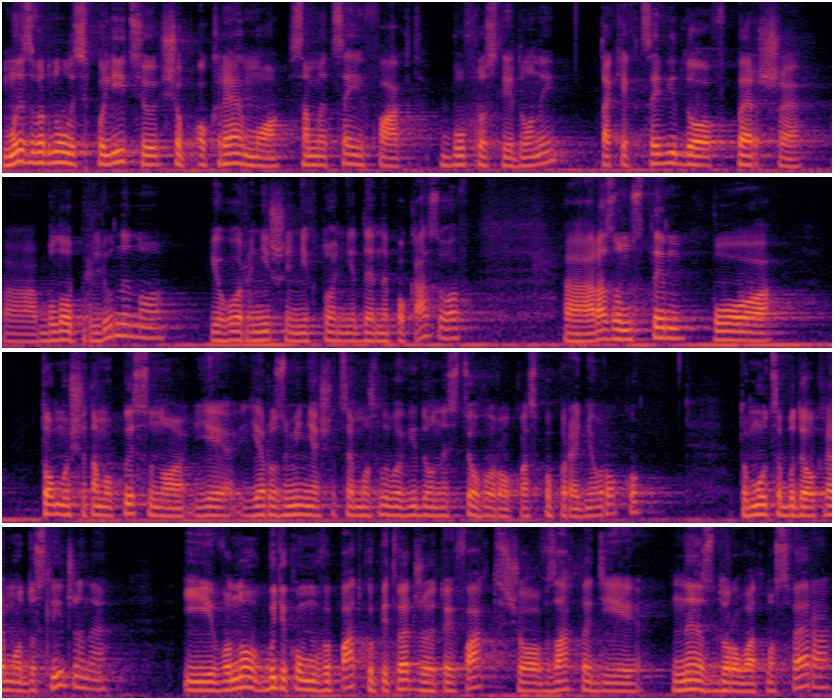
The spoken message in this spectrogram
Ми звернулися в поліцію, щоб окремо саме цей факт був розслідуваний, так як це відео вперше е, було оприлюднено, його раніше ніхто ніде не показував. Е, Разом з тим, по тому, що там описано, є, є розуміння, що це можливо відео не з цього року, а з попереднього року. Тому це буде окремо досліджене. І воно в будь-якому випадку підтверджує той факт, що в закладі нездорова атмосфера,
